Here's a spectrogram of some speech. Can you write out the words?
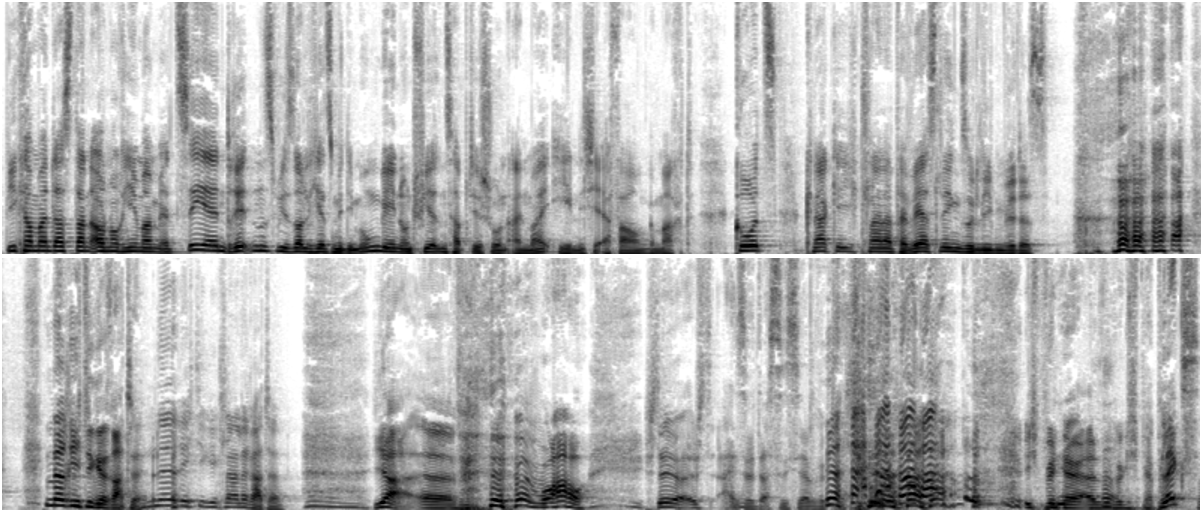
wie kann man das dann auch noch jemandem erzählen? Drittens, wie soll ich jetzt mit ihm umgehen? Und viertens, habt ihr schon einmal ähnliche Erfahrungen gemacht? Kurz, knackig, kleiner Perversling, so lieben wir das. Eine richtige Ratte. Eine richtige kleine Ratte. Ja, äh, wow. Also das ist ja wirklich. ich bin ja also wirklich perplex.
